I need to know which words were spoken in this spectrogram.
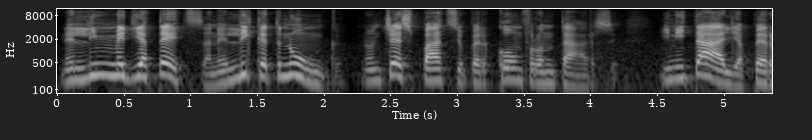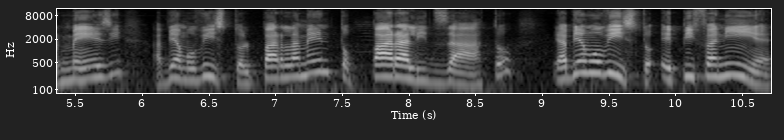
nell'immediatezza, nell'hic et nunc, non c'è spazio per confrontarsi. In Italia per mesi abbiamo visto il Parlamento paralizzato e abbiamo visto epifanie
